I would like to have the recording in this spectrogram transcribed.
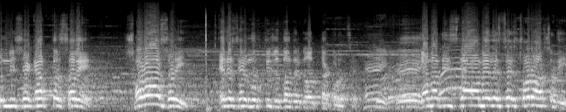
উনিশশো একাত্তর সালে সরাসরি এদেশের মুক্তিযোদ্ধাদেরকে হত্যা করেছে। জামাত ইসলাম এদেশের সরাসরি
